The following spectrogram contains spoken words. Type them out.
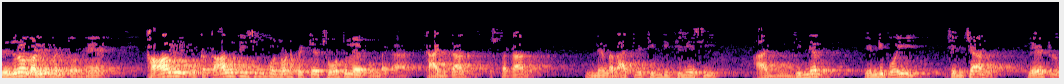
గదిలో అడుగు పెడుతూనే కాలు ఒక కాలు తీసి ఇంకో చోట పెట్టే చోటు లేకుండా కాగితాలు పుస్తకాలు నిన్న రాత్రి తిండి తినేసి ఆ గిన్నెలు ఎండిపోయి చెంచాలు ప్లేట్లు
